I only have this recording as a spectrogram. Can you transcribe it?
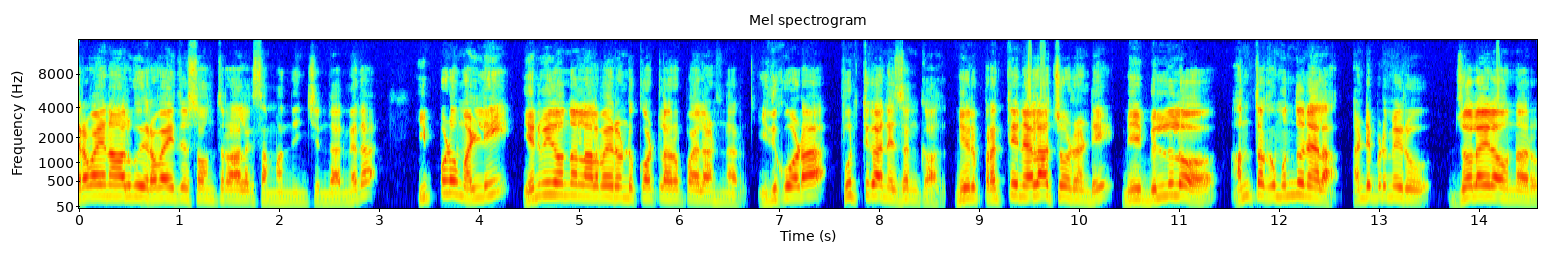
ఇరవై నాలుగు ఇరవై ఐదు సంవత్సరాలకు సంబంధించిన దాని మీద ఇప్పుడు మళ్ళీ ఎనిమిది వందల నలభై రెండు కోట్ల రూపాయలు అంటున్నారు. ఇది కూడా పూర్తిగా నిజం కాదు. మీరు ప్రతి నెల చూడండి మీ బిల్లులో అంతకు ముందు నెల అంటే ఇప్పుడు మీరు జూలైలో ఉన్నారు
